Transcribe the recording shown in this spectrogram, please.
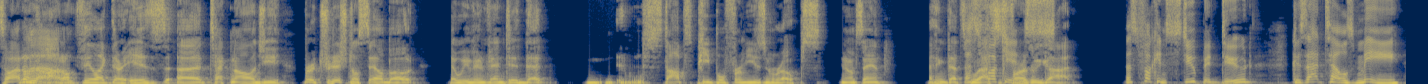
So I don't know. I don't feel like there is a technology for a traditional sailboat that we've invented that stops people from using ropes. You know what I'm saying? I think that's That's that's, as far as we got. That's fucking stupid, dude. Because that tells me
